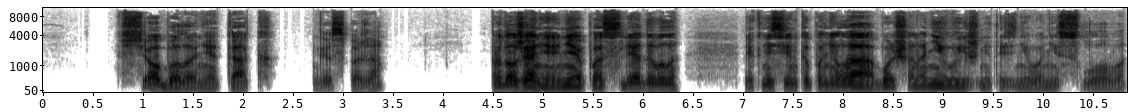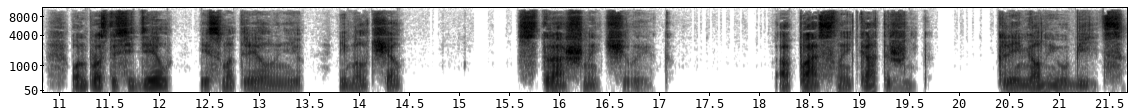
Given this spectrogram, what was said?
— Все было не так, госпожа. Продолжение не последовало, и князинка поняла, больше она не выжмет из него ни слова. Он просто сидел и смотрел на нее, и молчал. Страшный человек, опасный каторжник, клейменный убийца.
